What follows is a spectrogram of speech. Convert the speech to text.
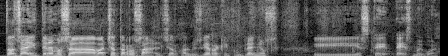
Entonces ahí tenemos a Bachata Rosa, el señor Juan Luis Guerra, que cumpleaños y este es muy bueno.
